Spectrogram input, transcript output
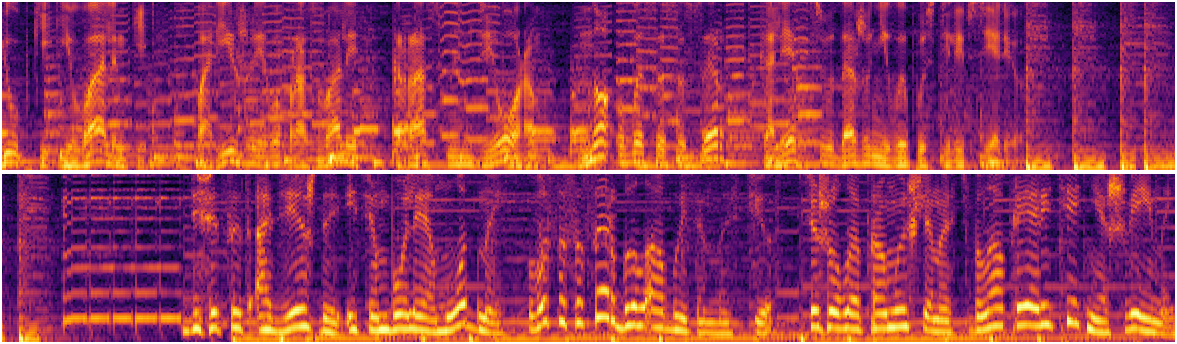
юбки и валенки в Париже его прозвали «красным Диором». Но в СССР коллекцию даже не выпустили в серию. Дефицит одежды, и тем более модной, в СССР был обыденностью. Тяжелая промышленность была приоритетнее швейной.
